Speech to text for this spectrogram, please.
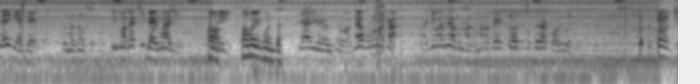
बॅग घ्या बॅग तुम्हाला सांगतो. ती मगाची बॅग माझी. हा थांबा एक मिनटं. त्या ठिकाणी ठेवा. घाबरू नका. अजिबात घाबरू नका. मला बॅग टॉर्च फक्त दाखवावी होती टॉर्च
